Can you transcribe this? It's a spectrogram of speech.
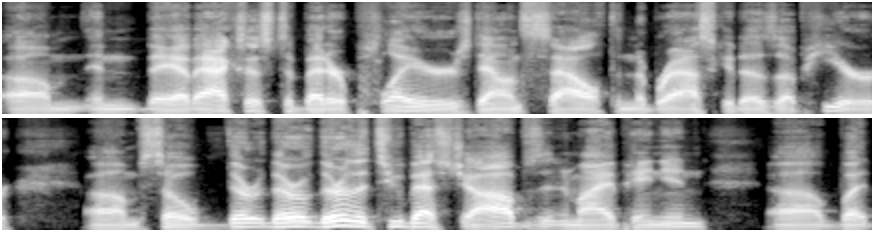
um, and they have access to better players down south than Nebraska does up here. Um, so they're they're they're the two best jobs in my opinion. Uh, but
